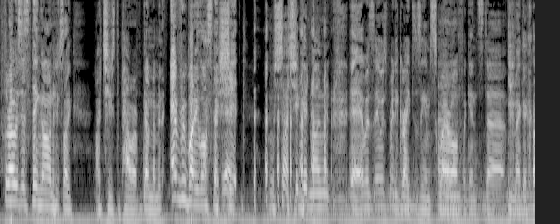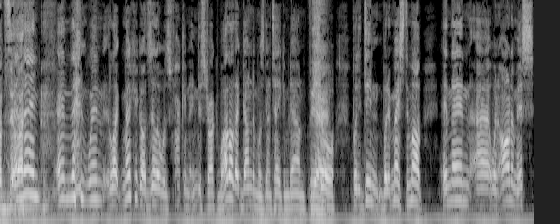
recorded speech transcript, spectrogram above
throws his thing on. He's like, "I choose the power of Gundam," and everybody lost their Yeah. shit. It was such a good moment. yeah, it was it was pretty great to see him square Um, off against uh, Mecha Godzilla. And then, and then when like Mecha Godzilla was fucking indestructible, I thought that Gundam was going to take him down for Yeah. sure, but it didn't. But it messed him up. And then uh, when Artemis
